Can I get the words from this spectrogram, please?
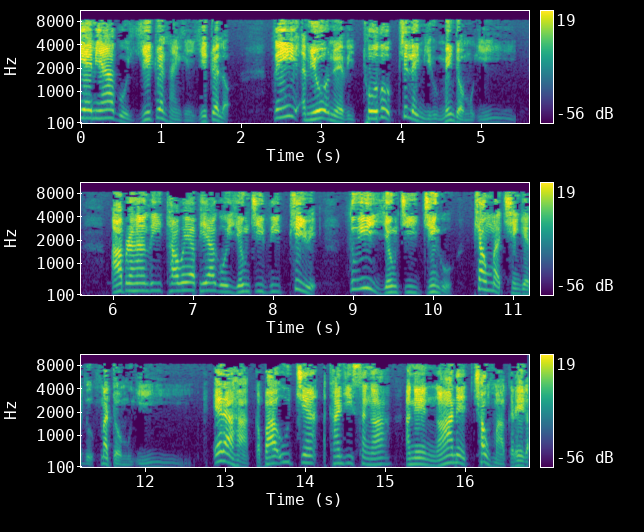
ကြယ်များကိုရေတွက်နိုင်ရင်ရေတွက်လော့သင်၏အမျိုးအနွယ်သည်ထိုသို့ဖြစ်လိမ့်မည်ဟုမိန့်တော်မူ၏အာဗြဟံသည်ထာဝရဘုရားကိုယုံကြည်သည်ဖြစ်၍သူ၏ယုံကြည်ခြင်းကိုဖြောင့်မတ်ခြင်းကဲ့သို့မှတ်တော်မူ၏အဲ့ဒါဟာကဘာဦးကျမ်းအခန်းကြီး15အငယ်9နဲ့6မှာကလေးက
